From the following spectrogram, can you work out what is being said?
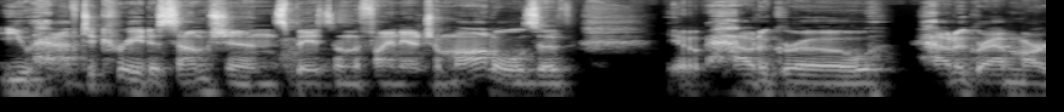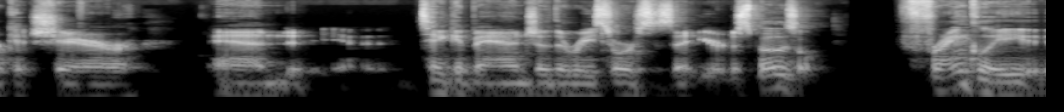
you have to create assumptions based on the financial models of you know how to grow, how to grab market share, and take advantage of the resources at your disposal frankly,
